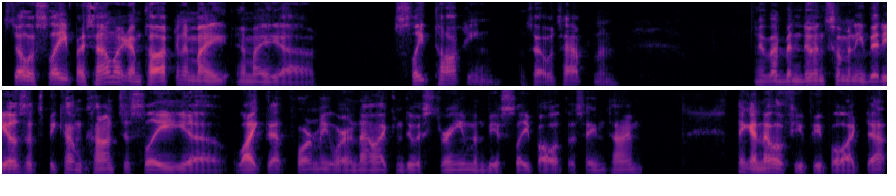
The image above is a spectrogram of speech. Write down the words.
Still asleep. I sound like I'm talking. Am I am I uh sleep talking? Is that what's happening? Have I been doing so many videos that's become consciously uh, like that for me, where now I can do a stream and be asleep all at the same time? I think I know a few people like that.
